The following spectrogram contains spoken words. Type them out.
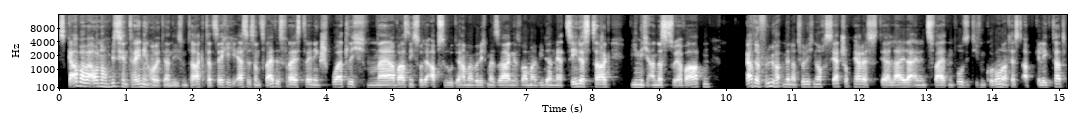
Es gab aber auch noch ein bisschen Training heute an diesem Tag. Tatsächlich erstes und zweites freies Training. Sportlich, naja, war es nicht so der absolute Hammer, würde ich mal sagen. Es war mal wieder ein Mercedes-Tag, wie nicht anders zu erwarten. Ganz früh hatten wir natürlich noch Sergio Perez, der leider einen zweiten positiven Corona-Test abgelegt hat.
